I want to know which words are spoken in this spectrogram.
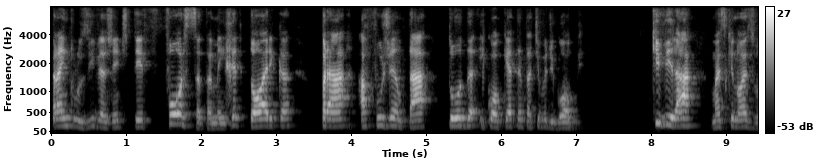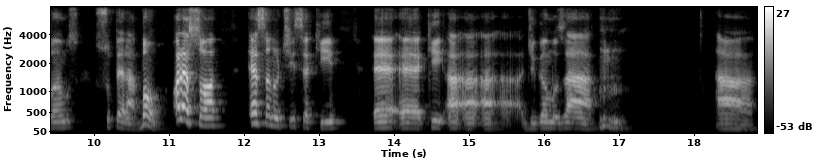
para, inclusive, a gente ter força também retórica para afugentar toda e qualquer tentativa de golpe que virá, mas que nós vamos superar. Bom, olha só essa notícia aqui, é, é que a, a, a digamos a a,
